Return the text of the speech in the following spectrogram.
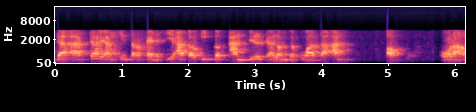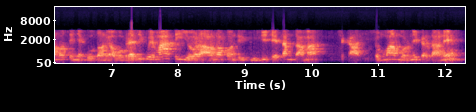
ndak ada yang intervensi atau ikut andil dalam kekuasaan Orang ono sing nyekutoni Allah berarti kue mati ya ora ono kontribusi setan sama sekali semua murni kertane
